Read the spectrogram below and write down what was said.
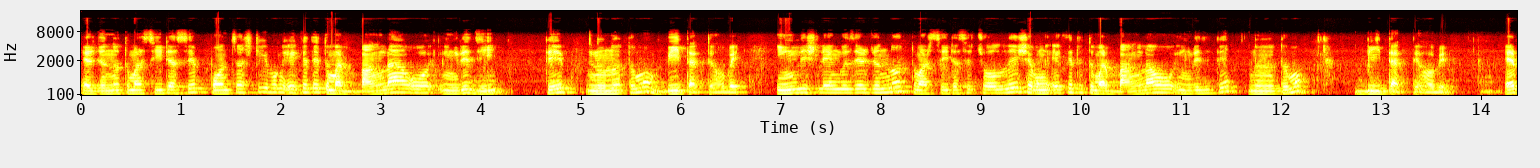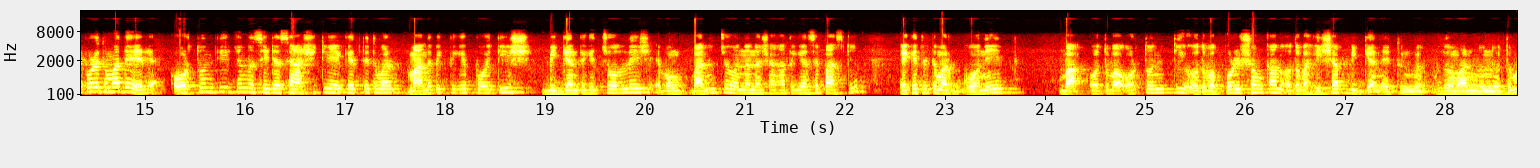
এর জন্য তোমার সিট আছে পঞ্চাশটি এবং এক্ষেত্রে তোমার বাংলা ও ইংরেজিতে ন্যূনতম বি থাকতে হবে। ইংলিশ ল্যাঙ্গুয়েজের জন্য তোমার সিট আছে চল্লিশ এবং এক্ষেত্রে তোমার বাংলা ও ইংরেজিতে ন্যূনতম বি থাকতে হবে। এরপরে তোমাদের অর্থনীতির জন্য সিট আছে আশিটি, এক্ষেত্রে তোমার মানবিক থেকে পঁয়ত্রিশ, বিজ্ঞান থেকে চল্লিশ এবং বাণিজ্য অন্যান্য শাখা থেকে আছে পাঁচটি। এক্ষেত্রে তোমার গণিত বা অথবা অর্থনীতি অথবা পরিসংখ্যান অথবা হিসাব বিজ্ঞানে তুমি- তোমার ন্যূনতম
